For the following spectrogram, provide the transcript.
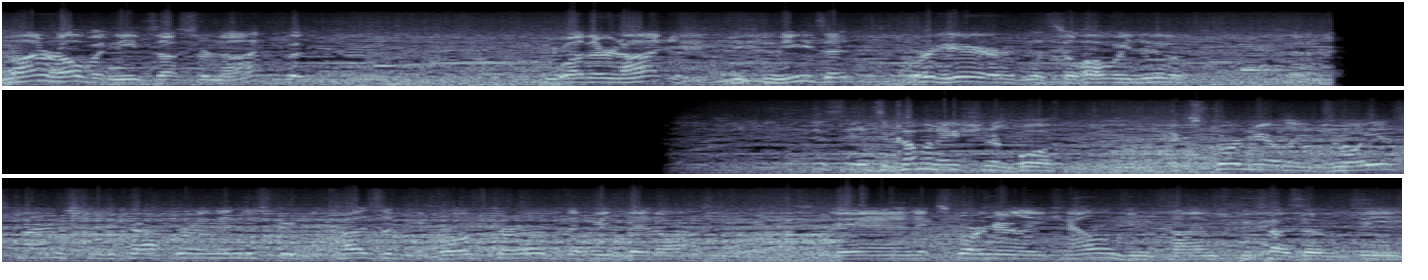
I don't know if it needs us or not, but whether or not he needs it, we're here. That's all we do. It's, it's a combination of both extraordinarily joyous times for the craft brewing industry because of the growth curve that we've been on, and extraordinarily challenging times because of the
